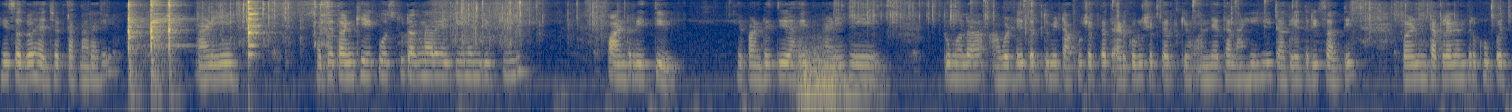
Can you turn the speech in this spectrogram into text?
हे सगळं ह्याच्यात टाकणार आहे. आणि ह्याच्यात आणखी एक वस्तू टाकणार आहे ती म्हणजे की पांढरे तीळ. हे पांढरे तीळ आहेत आणि हे तुम्हाला आवडले तर तुम्ही टाकू शकतात ॲड करू शकतात किंवा अन्यथा नाहीही टाकले तरी चालतील. पण टाकल्यानंतर खूपच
